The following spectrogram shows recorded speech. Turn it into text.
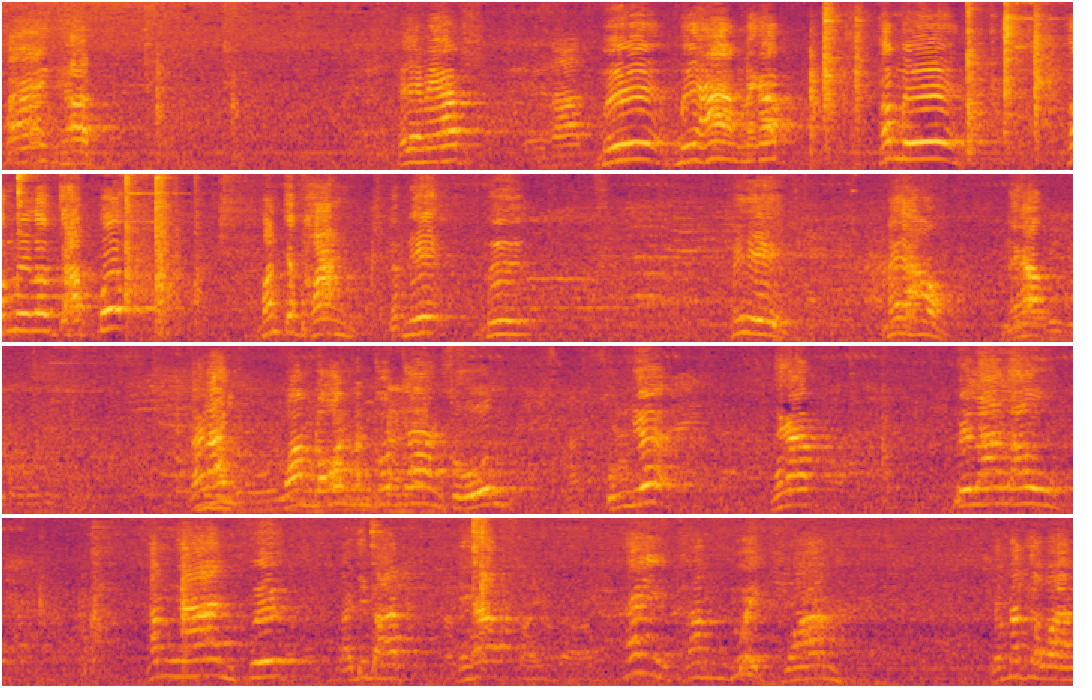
แป้งขัดเข้าใจไหมครับครับ มือมือห้ามนะครับ ถ้ามือ ถ้ามือเราจับปุ๊บมันจะพังแบบนี้มือ ไม่ดี ไม่เอานะครับดังนั้น ความร้อนมันค่อนข้างสูง สูงเยอะนะครับ เวลาเราทำงานฝึกปฏิบัตินะครับ ให้ทำด้วยความระมัดระวัง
